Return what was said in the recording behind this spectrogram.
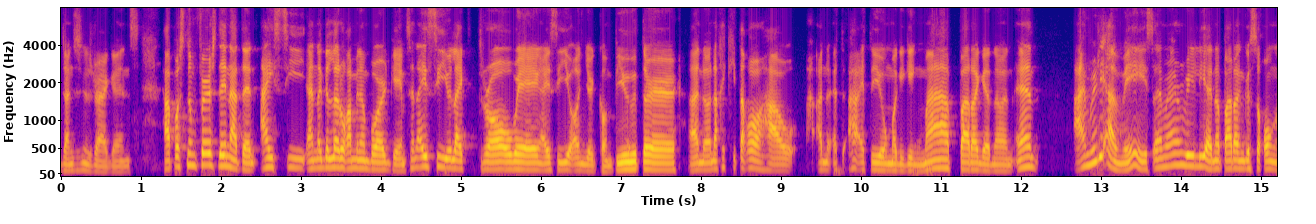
Dungeons and Dragons. Tapos nung first day natin, I see ah, naglalaro kami ng board games and I see you like drawing, I see you on your computer. Ano, nakikita ko how ano ito, ah, ito yung magiging map para ganon. And I'm really amazed. I'm I'm really ano parang gusto kong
